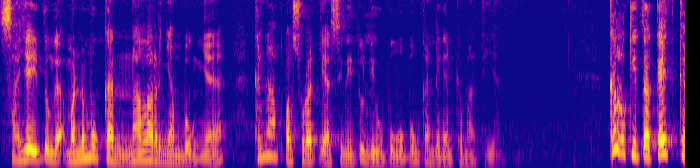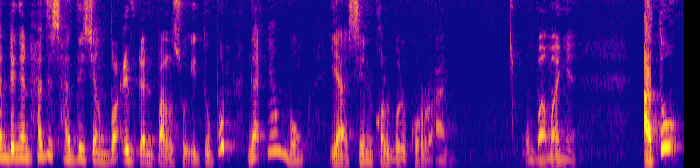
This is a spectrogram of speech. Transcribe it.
saya itu nggak menemukan nalar nyambungnya. Kenapa surat Yasin itu dihubung-hubungkan dengan kematian? Kalau kita kaitkan dengan hadis-hadis yang dhaif dan palsu itu pun nggak nyambung. Yasin kolbul Quran. Umpamanya. Atau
